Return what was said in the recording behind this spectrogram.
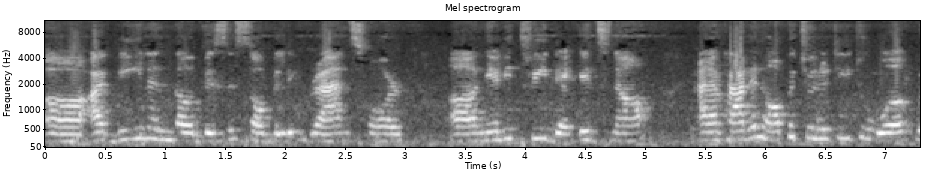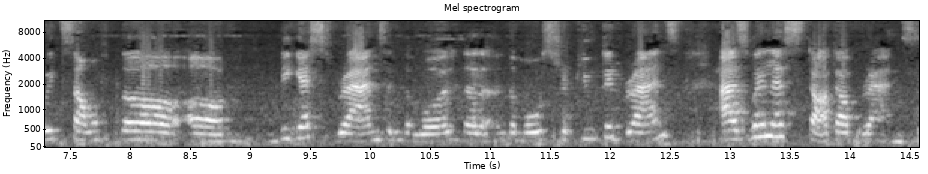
Uh, I've been in the business of building brands for uh, nearly three decades now, and I've had an opportunity to work with some of the um, biggest brands in the world, the, the, most reputed brands, as well as startup brands.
